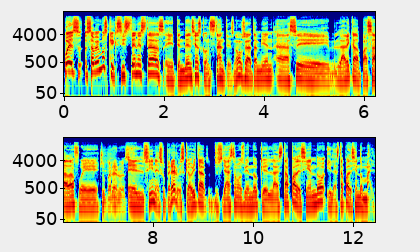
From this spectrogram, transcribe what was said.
Pues sabemos que existen estas eh, tendencias constantes, ¿no? O sea, también hace la década pasada fue Superhéroes. el cine superhéroes, que ahorita pues, ya estamos viendo que la está padeciendo y la está padeciendo mal.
